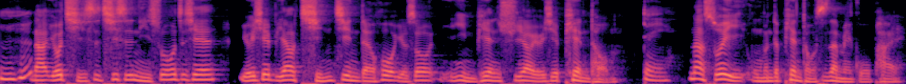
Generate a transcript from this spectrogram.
嗯哼。那尤其是其实你说这些有一些比较情境的，或有时候影片需要有一些片头。对，那所以我们的片头是在美国拍，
